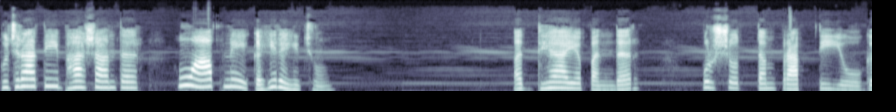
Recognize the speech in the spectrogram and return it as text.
ગુજરાતી ભાષાંતર હું આપને કહી રહી છું. અધ્યાય પંદર, પુરુષોત્તમ પ્રાપ્તિ યોગ,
